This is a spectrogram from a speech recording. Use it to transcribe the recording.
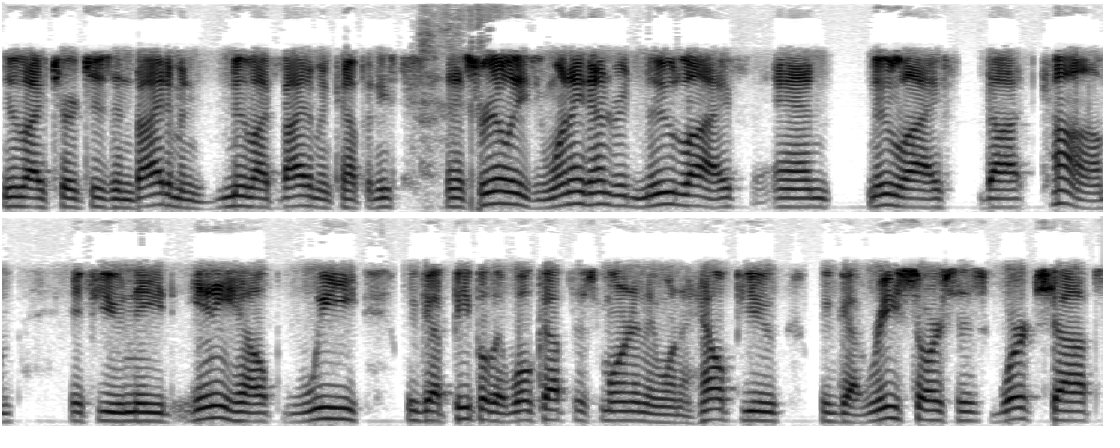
New Life churches, and vitamin New Life vitamin companies, and it's real easy. One 800 New Life and newlife.com. If you need any help, we we've got people that woke up this morning. They want to help you. We've got resources, workshops,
